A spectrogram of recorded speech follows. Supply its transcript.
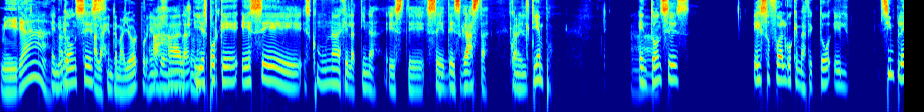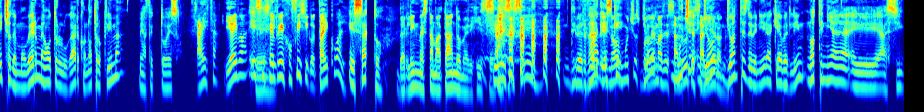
Mirá. Entonces, A la gente mayor, por ejemplo. ajá, y es porque ese es como una gelatina, este, se Mm. desgasta con el tiempo. Ah, Entonces, eso fue algo que me afectó. El simple hecho de moverme a otro lugar con otro clima me afectó eso. Ahí está. Y ahí va. Ese Sí. es el riesgo físico, tal cual. Exacto. Berlín me está matando, me dijiste. Sí, sí, sí. De verdad. Porque es no, que muchos yo- problemas de salud te yo- salieron. Yo, antes de venir aquí a Berlín no tenía eh, así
